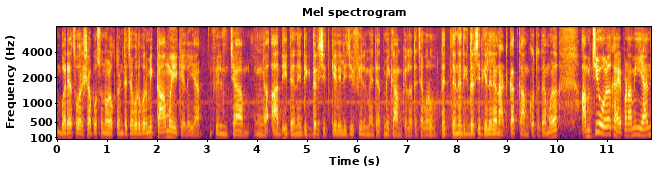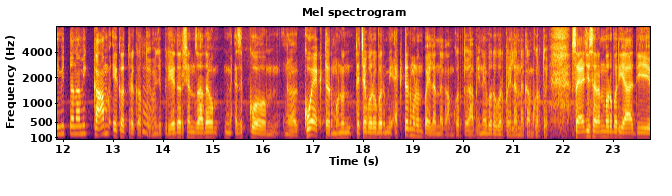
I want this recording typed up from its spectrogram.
बऱ्याच वर्षापासून ओळखतो आणि त्याच्याबरोबर मी कामही केलं या फिल्मच्या आधी त्याने दिग्दर्शित केलेली जी फिल्म आहे त्यात मी काम केलं. त्याच्याबरोबर त्या- त्याने दिग्दर्शित केलेल्या नाटकात काम करतो त्यामुळं आमची ओळख आहे पण आम्ही या निमित्तानं आम्ही काम एकत्र करतोय. म्हणजे प्रियदर्शन जाधव ॲज अ को को ॲक्टर म्हणून त्याच्याबरोबर मी ॲक्टर म्हणून पहिल्यांदा काम करतो आहे अभिनयबरोबर पहिल्यांदा काम करतो आहे सयाजी सरांबरोबर याआधी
